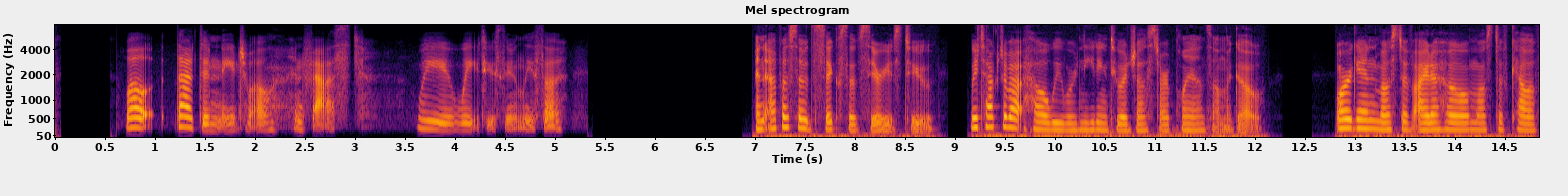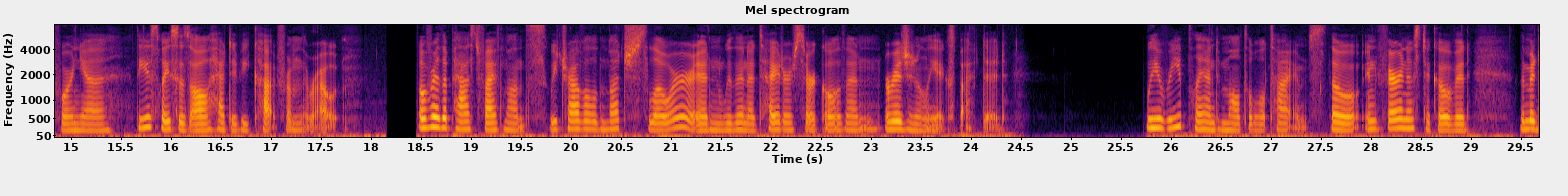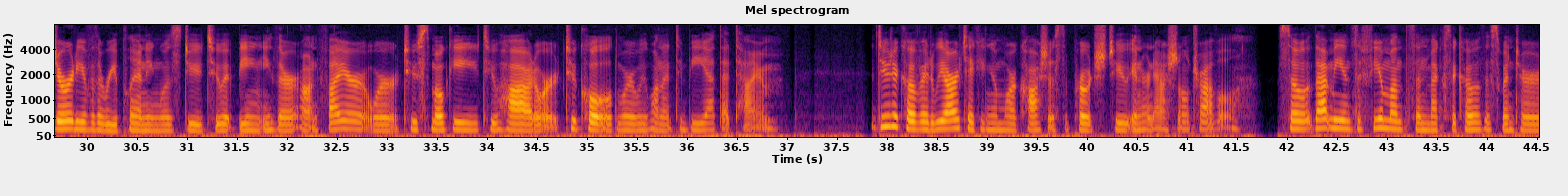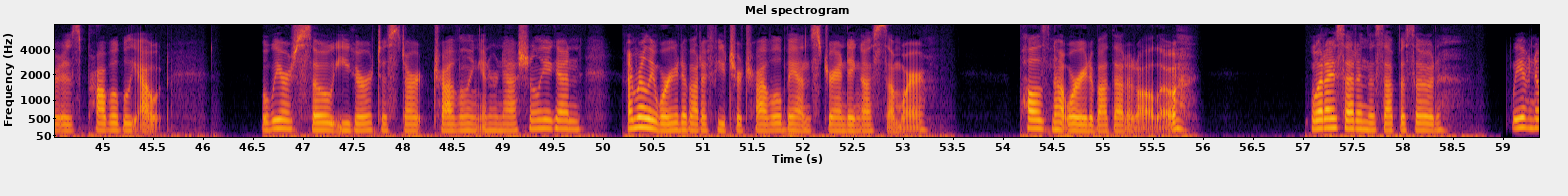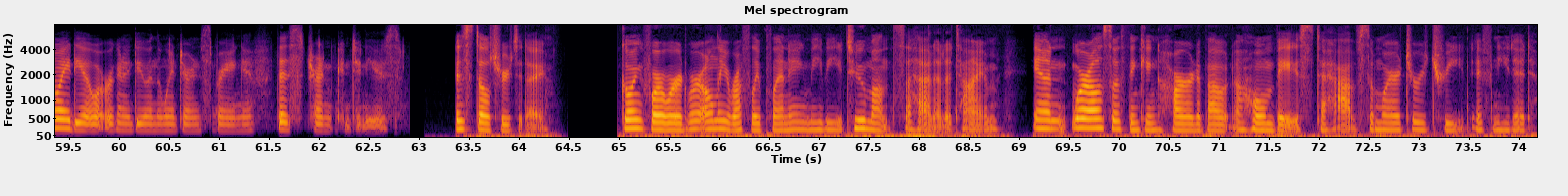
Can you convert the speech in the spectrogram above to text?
Well, that didn't age well and fast. Way, way too soon, Lisa. In episode 6 of Series 2, we talked about how we were needing to adjust our plans on the go. Oregon, most of Idaho, most of California, these places all had to be cut from the route. Over the past five months, we traveled much slower and within a tighter circle than originally expected. We replanned multiple times, though, in fairness to COVID, the majority of the replanning was due to it being either on fire or too smoky, too hot, or too cold where we wanted to be at that time. Due to COVID, we are taking a more cautious approach to international travel. So that means a few months in Mexico this winter is probably out. But we are so eager to start traveling internationally again, I'm really worried about a future travel ban stranding us somewhere. Paul's not worried about that at all, though. What I said in this episode, we have no idea what we're going to do in the winter and spring if this trend continues. Is still true today. Going forward, we're only roughly planning maybe two months ahead at a time, and we're also thinking hard about a home base to have somewhere to retreat if needed.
